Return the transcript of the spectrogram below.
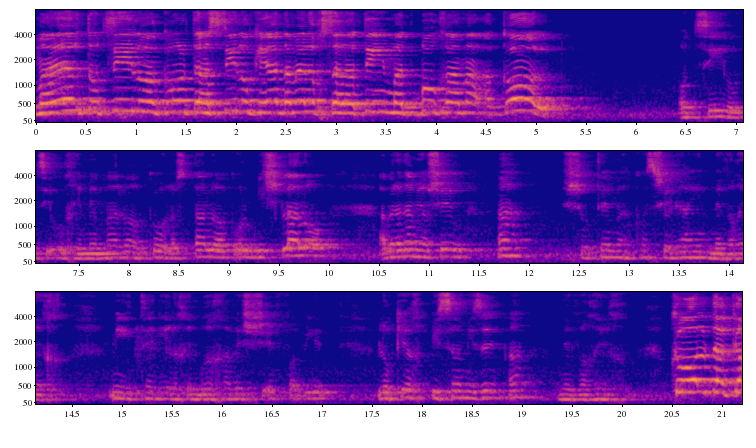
מהר תוציאי לו הכל, תעשי לו כיד המלך סלטים, מטבוחה, מה, הכל. הוציאו, הוציאו, חיממה לו הכל, עשתה לו הכל, בישלה לו. הבן אדם יושב, אה, שותה מהכוס של יין, מברך. מי ייתן יהיה לכם ברכה ושפע ויהיה... לוקח פיסה מזה, אה, מברך. כל דקה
